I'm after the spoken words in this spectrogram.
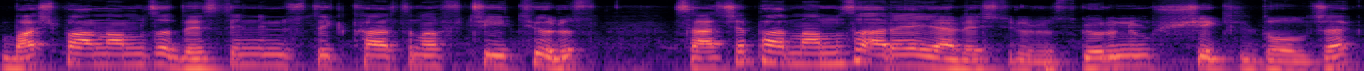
baş parmağımıza destenin üstteki kartını hafifçe itiyoruz. Serçe parmağımızı araya yerleştiriyoruz. Görünüm şu şekilde olacak.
